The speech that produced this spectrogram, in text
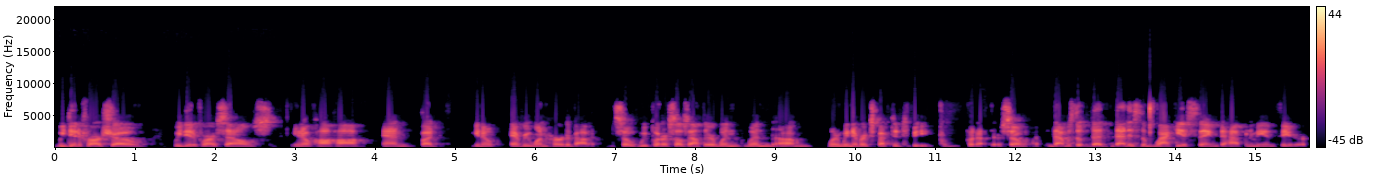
We did it for our show. We did it for ourselves. You know, ha ha. And but you know, everyone heard about it. So we put ourselves out there when when um, when we never expected to be put out there. So that was the that that is the wackiest thing to happen to me in theater.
